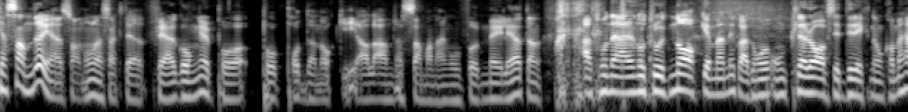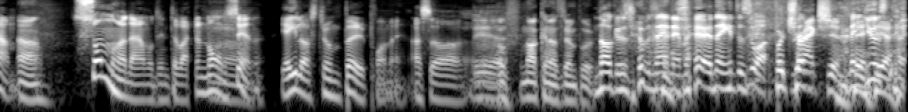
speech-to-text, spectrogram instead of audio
Cassandra är en sån, hon har sagt det flera gånger på, på podden och i alla andra sammanhang hon får möjligheten, att hon är en otroligt naken människa, att hon, hon klär av sig direkt när hon kommer hem. Ja. Sån har jag däremot inte varit någonsin. Jag gillar att ha strumpor på mig. Alltså, det är... Uff, nakna strumpor. Nakenstrumpor? Nej, nej, men, nej, inte så. For traction. Men, men just,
